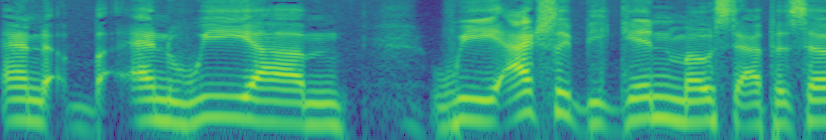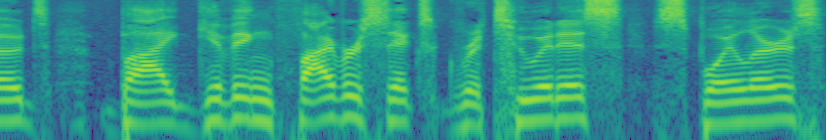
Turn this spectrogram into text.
and and we um, we actually begin most episodes by giving five or six gratuitous spoilers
